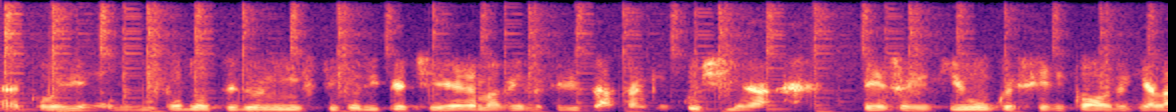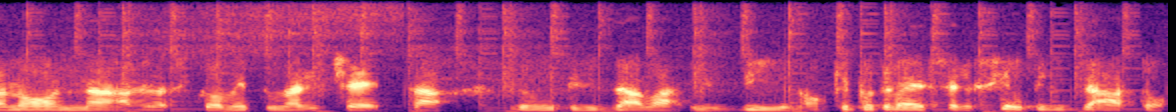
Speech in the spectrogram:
eh, dire, un, prodotto edonistico di piacere, ma viene utilizzato anche in cucina. Penso che chiunque si ricordi che la nonna aveva sicuramente una ricetta dove utilizzava il vino, che poteva essere sia utilizzato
